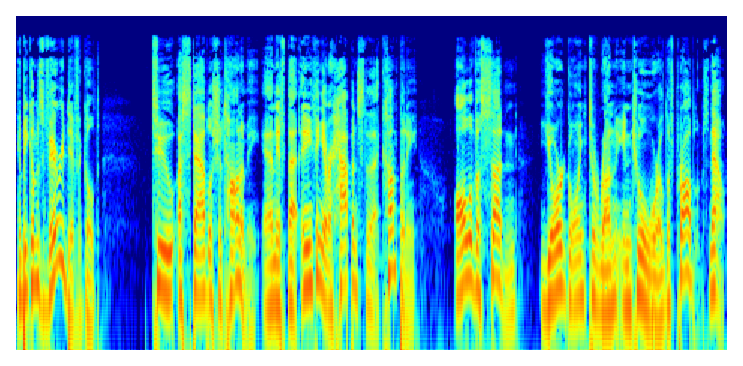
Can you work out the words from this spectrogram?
it becomes very difficult to establish autonomy. And if that anything ever happens to that company, all of a sudden you're going to run into a world of problems. Now,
